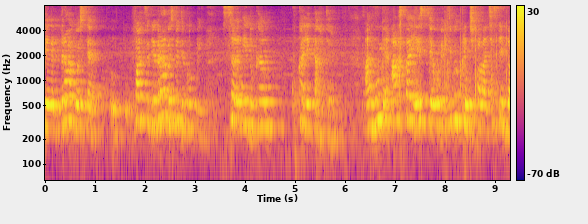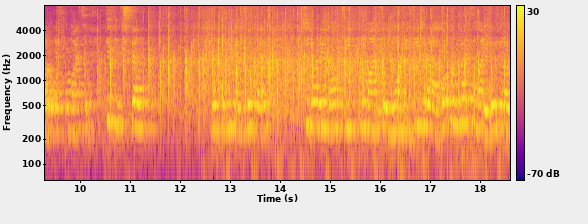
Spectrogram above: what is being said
de dragoste, față de dragoste de copii, să educăm cu calitate. Anume, asta este obiectivul principal acestei doamne frumoase. Te felicităm! Mulțumim, e super! și doar emoții frumoase, emoții sincere la topul personalităților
